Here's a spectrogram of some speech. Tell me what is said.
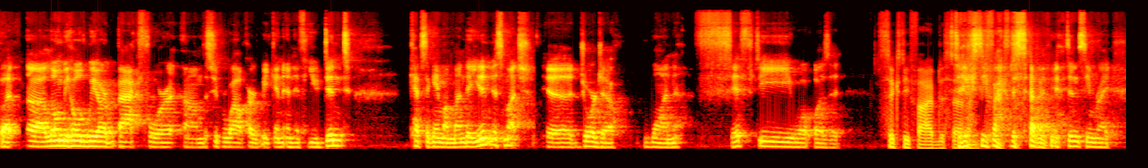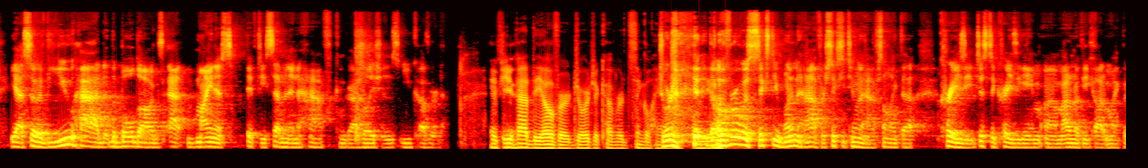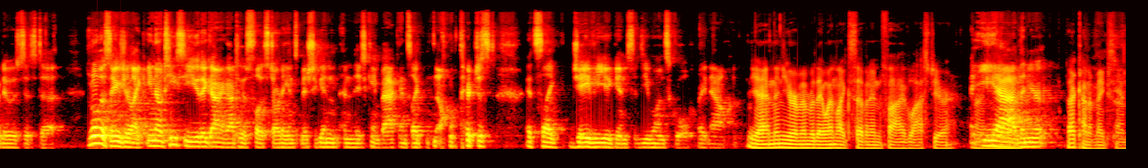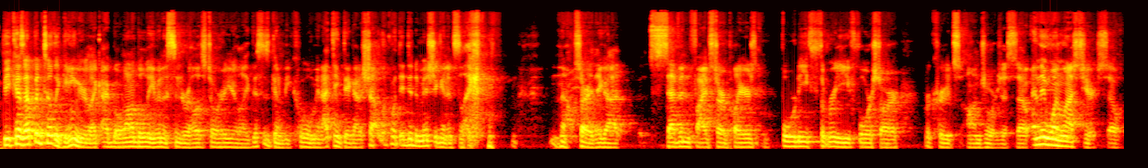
But uh, lo and behold, we are back for um, the Super Wildcard weekend. And if you didn't catch the game on Monday, you didn't miss much. Uh, Georgia won 50, what was it? 65 to 7. 65 to 7. It didn't seem right. Yeah. So if you had the Bulldogs at minus 57 and a half, congratulations, you covered. If you had the over, Georgia covered single handed. Georgia, the over was 61 and a half or 62 and a half, something like that. Crazy. Just a crazy game. Um, I don't know if you caught it, Mike, but it was just, uh, it's one of those things you're like, you know, TCU, the guy got to his slow start against Michigan and they just came back and it's like, no, they're just, it's like JV against a D1 school right now. Yeah. And then you remember they went like seven and five last year. And yeah. Then you're, that kind of makes sense. Because up until the game, you're like, I want to believe in a Cinderella story. You're like, this is going to be cool, man. I think they got a shot. Look what they did to Michigan. It's like, no, sorry, they got seven five star players and 43 four star recruits on Georgia. So, and they won last year. So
